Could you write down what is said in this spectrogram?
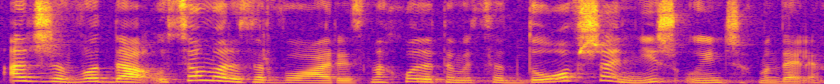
адже вода у цьому резервуарі знаходитиметься довше ніж у інших моделях.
